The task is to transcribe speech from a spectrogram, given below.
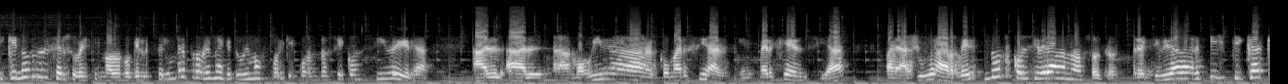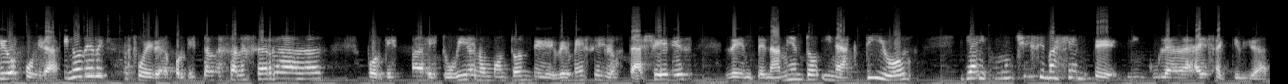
y que no debe ser subestimado, porque el primer problema que tuvimos fue que cuando se considera a la movida comercial emergencia, para ayudarles, no nos consideraban nosotros. La actividad artística quedó fuera. Y no debe quedar fuera, porque están las salas cerradas, porque estuvieron un montón de, meses los talleres de entrenamiento inactivos, y hay muchísima gente vinculada a esa actividad.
